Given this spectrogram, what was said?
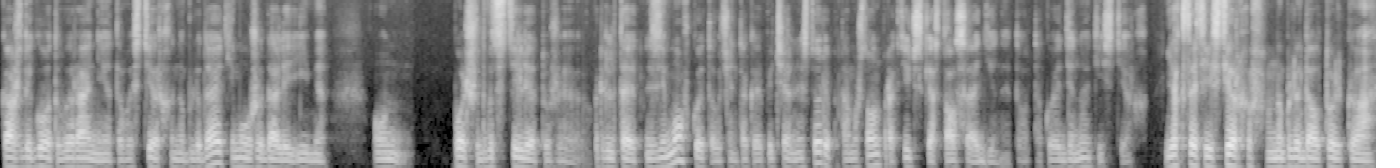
Каждый год в Иране этого стерха наблюдает, ему уже дали имя. Он больше 20 лет уже прилетает на зимовку. Это очень такая печальная история, потому что он практически остался один. Это вот такой одинокий стерх. Я, кстати, из стерхов наблюдал только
